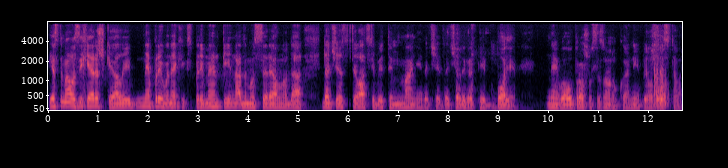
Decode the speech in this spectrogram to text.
jeste malo ziheraške, ali ne pravimo neki eksperimenti i nadamo se realno da, da će oscilacije biti manje, da će, da će odigrati bolje nego u prošlu sezonu koja nije bila blistava.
